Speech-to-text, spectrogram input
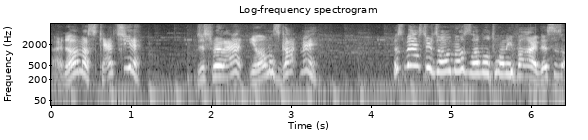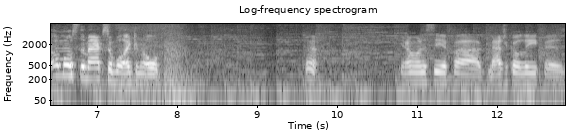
I'd almost catch you. Just for that, you almost got me. This bastard's almost level 25. This is almost the max of what I can hold. Huh. You don't want to see if uh, Magical Leaf is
